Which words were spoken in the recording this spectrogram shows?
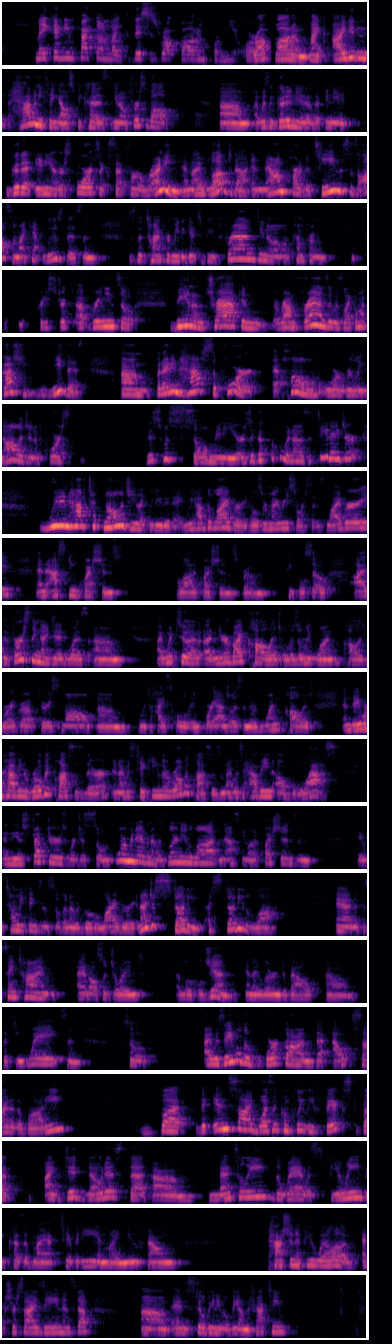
make an impact on like this is rock bottom for me or rock bottom like i didn't have anything else because you know first of all um, I wasn't good at any other any good at any other sports except for running, and I loved that. And now I'm part of a team. This is awesome. I can't lose this, and this is the time for me to get to be friends. You know, I come from pretty strict upbringing, so being on track and around friends, it was like, oh my gosh, you, you need this. Um, but I didn't have support at home or really knowledge. And of course, this was so many years ago when I was a teenager we didn't have technology like we do today. We had the library. Those are my resources, library and asking questions, a lot of questions from people. So I, the first thing I did was um, I went to a, a, nearby college. Well, there's only one college where I grew up, very small. Um, I went to high school in Port Angeles, and there was one college, and they were having aerobic classes there, and I was taking the aerobic classes, and I was having a blast. And the instructors were just so informative, and I was learning a lot and asking a lot of questions, and they would tell me things, and so then I would go to the library, and I just studied. I studied a lot, and at the same time, I had also joined a local gym, and I learned about um, lifting weights, and so I was able to work on the outside of the body, but the inside wasn't completely fixed. But I did notice that um, mentally, the way I was feeling because of my activity and my newfound passion, if you will, of exercising and stuff, um, and still being able to be on the track team,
